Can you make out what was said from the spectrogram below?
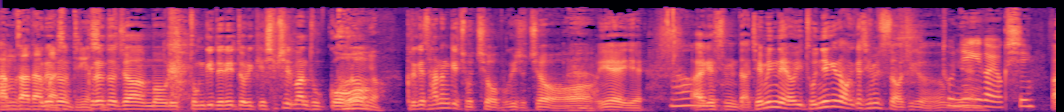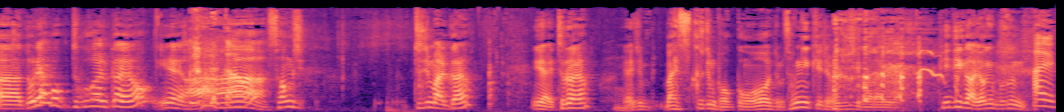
감사하다는 그래도, 말씀드리겠습니다. 그래도 저 뭐 우리 동기들이 또 이렇게 십실반 돕고 그럼요. 그렇게 사는 게 좋죠. 보기 좋죠. 네. 예, 예. 알겠습니다. 재밌네요. 이 돈 얘기 나오니까 재밌어, 지금. 돈 예. 얘기가 역시. 아, 노래 한 곡 듣고 갈까요? 예. 아, 성시 듣지 말까요? 예, 들어요? 예, 좀 마스크 좀 벗고 좀 성립게 좀 해주시기 바랍니다. PD가 여기 무슨 아이.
